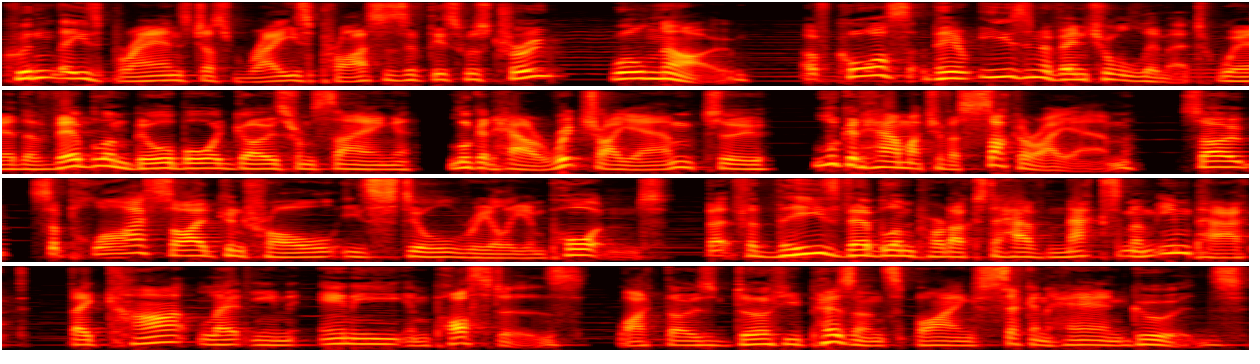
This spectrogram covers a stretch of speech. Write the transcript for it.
Couldn't these brands just raise prices if this was true? Well, no. Of course, there is an eventual limit where the Veblen billboard goes from saying, look at how rich I am, to look at how much of a sucker I am. So, supply side control is still really important. But for these Veblen products to have maximum impact, they can't let in any imposters, like those dirty peasants buying second-hand goods.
